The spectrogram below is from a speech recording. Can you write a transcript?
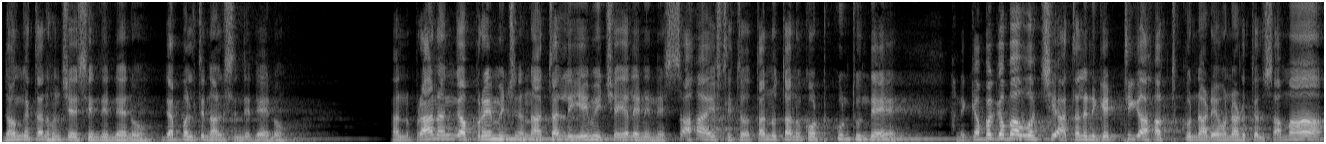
దొంగతనం చేసింది నేను దెబ్బలు తినాల్సింది నేను. నన్ను ప్రాణంగా ప్రేమించిన నా తల్లి ఏమీ చేయలేని నిస్సహాయ స్థితిలో తను తను కొట్టుకుంటుందే. అని గబగబా వచ్చి ఆ తల్లిని గట్టిగా హత్తుకున్నాడు. ఏమన్నాడు తెలుసు? అమ్మా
